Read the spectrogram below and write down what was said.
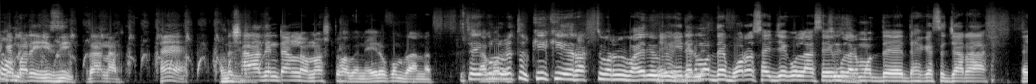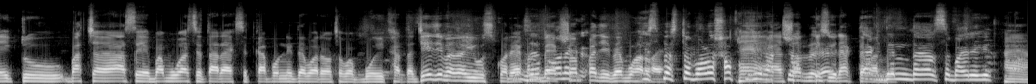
একেবারে ইজি রানার। হ্যাঁ সারাদিন টানলেও নষ্ট হবে না এরকম রানার। আচ্ছা এগুলোর ভেতর কি কি রাখতে পারবে বাইরে এটার মধ্যে বড় সাইজ যেগুলো আছে এগুলোর মধ্যে দেখা গেছে যারা একটু বাচ্চা আছে বাবু আছে তারা এক সেট কাপড় নিতে পারে অথবা বই খাতা যে যেভাবে ইউজ করে। এখন ব্যাগ সব কাজে ব্যবহার হয়। স্পেসটা বড় সব কিছু হ্যাঁ, রাখতে পারবে একদিন দেখা যাচ্ছে বাইরে হ্যাঁ।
